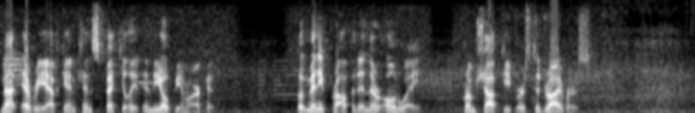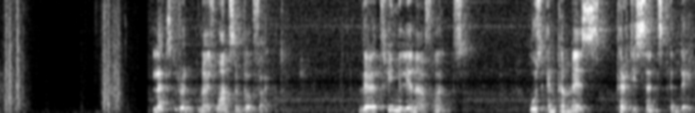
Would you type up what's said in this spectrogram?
Not every Afghan can speculate in the opium market, but many profit in their own way, from shopkeepers to drivers. Let's recognize one simple fact. There are 3 million Afghans whose income is 30 cents a day.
